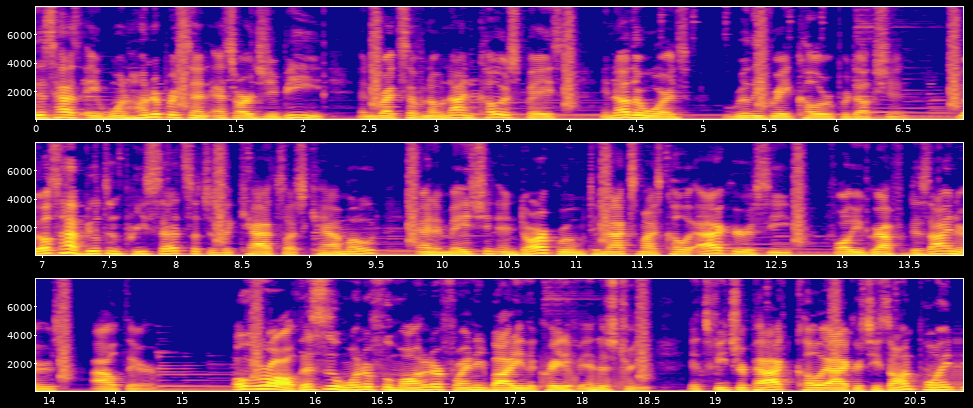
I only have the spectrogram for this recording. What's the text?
This has a 100% sRGB and Rec 709 color space, in other words, really great color reproduction. You also have built-in presets such as the CAD slash CAM mode, animation, and darkroom to maximize color accuracy for all you graphic designers out there. Overall, this is a wonderful monitor for anybody in the creative industry. It's feature packed, color accuracy is on point,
